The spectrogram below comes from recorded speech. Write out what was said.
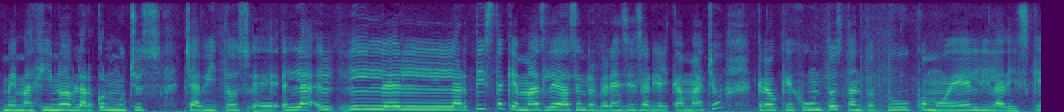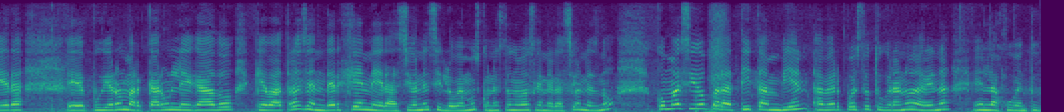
me imagino, hablar con muchos chavitos. eh, la- el, artista que más le hacen referencia es Ariel Camacho. Creo que juntos, tanto tú como él y la disquera, eh, pudieron marcar un legado que va a trascender generaciones y lo vemos con estas nuevas generaciones, ¿no? ¿Cómo ha sido para ti también haber puesto tu grano de arena en la juventud?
